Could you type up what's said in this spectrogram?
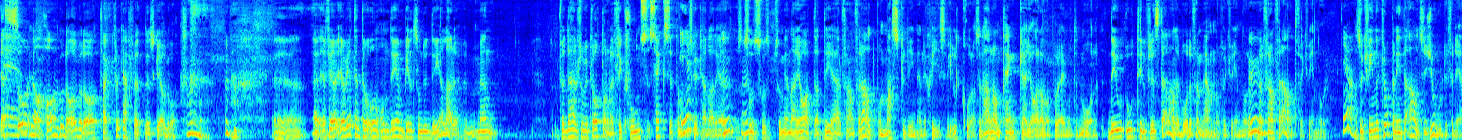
ja, så, jaha, god dag, god dag, tack för kaffet, nu ska jag gå. Mm. för jag, vet inte om det är en bild som du delar men för det här som vi pratar om, det friktionssexet om yeah. man ska kalla det, mm, så, mm. Så, så, menar jag att, att det är framförallt på maskulin energis villkor. Alltså det handlar om tänka, göra, vara på väg mot ett mål. Det är otillfredsställande både för män och för kvinnor, mm. men framförallt för kvinnor. Ja. Alltså kvinnokroppen är inte alls gjord för det.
